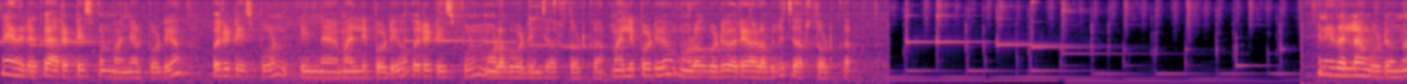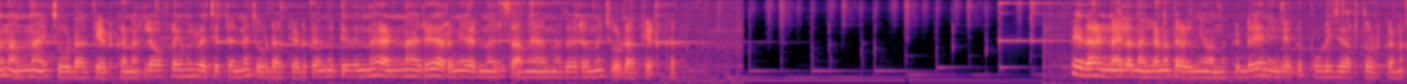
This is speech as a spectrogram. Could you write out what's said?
ഇനി ഇതിലേക്ക് അര ടീസ്പൂൺ മഞ്ഞൾപ്പൊടിയും ഒരു ടീസ്പൂൺ പിന്നെ മല്ലിപ്പൊടിയും ഒരു ടീസ്പൂൺ മുളക് പൊടിയും ചേർത്ത് കൊടുക്കുക. മല്ലിപ്പൊടിയും മുളക് പൊടിയും ഒരേ അളവിൽ ചേർത്ത് കൊടുക്കുക. ഇനി ഇതെല്ലാം കൂടി ഒന്ന് നന്നായി ചൂടാക്കി എടുക്കണം. ലോ ഫ്ലെയിമിൽ വെച്ചിട്ട് തന്നെ ചൂടാക്കി എടുക്കുക. എന്നിട്ട് ഇതിൽ നിന്ന് എണ്ണ ഒരു ഇറങ്ങി വരുന്ന ഒരു സമയമാകുന്നത് ഒന്ന് ചൂടാക്കി എടുക്കുക. ഇപ്പം ഇതാ എണ്ണയെല്ലാം നല്ലോണം തെളിഞ്ഞ് വന്നിട്ടുണ്ട്. ഇതിലേക്ക് പുളി ചേർത്ത് കൊടുക്കണം.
